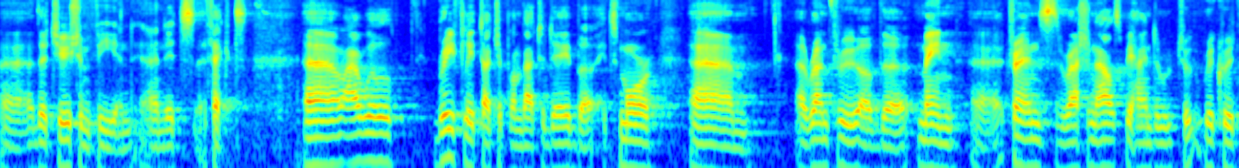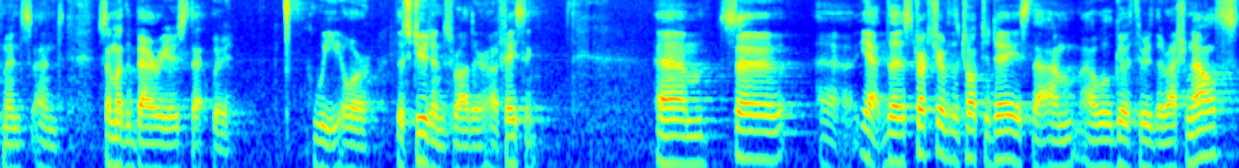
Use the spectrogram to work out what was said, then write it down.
the tuition fee and, and its effects. I will briefly touch upon that today, but it's more um, a run through of the main uh, trends, the rationales behind the recruitments, and some of the barriers that we, we or the students rather, are facing. Um, so, uh, yeah, the structure of the talk today is that I'm, i will go through the rationales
